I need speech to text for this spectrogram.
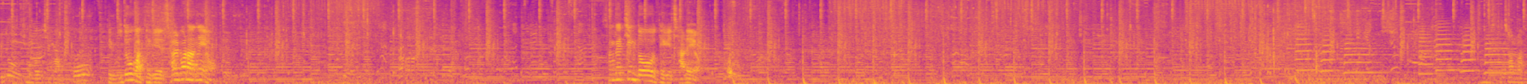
위도 레킹볼 잡았고 근데 위도우가 되게 살벌하네요 상대 팀도 되게 잘해요 잘랐고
